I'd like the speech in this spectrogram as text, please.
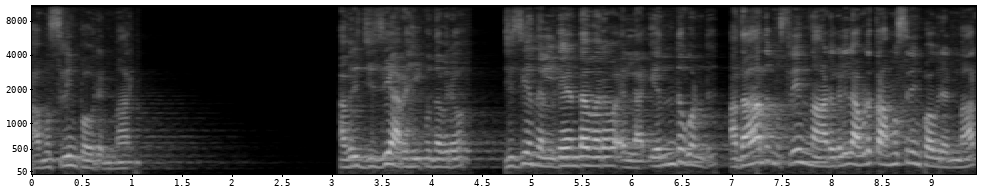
അമുസ്ലിം പൗരന്മാർ അവർ ജിസി അർഹിക്കുന്നവരോ ജിസിയ നൽകേണ്ടവരോ അല്ല. എന്തുകൊണ്ട്? അതാത് മുസ്ലിം നാടുകളിൽ അവിടുത്തെ അമുസ്ലിം പൗരന്മാർ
